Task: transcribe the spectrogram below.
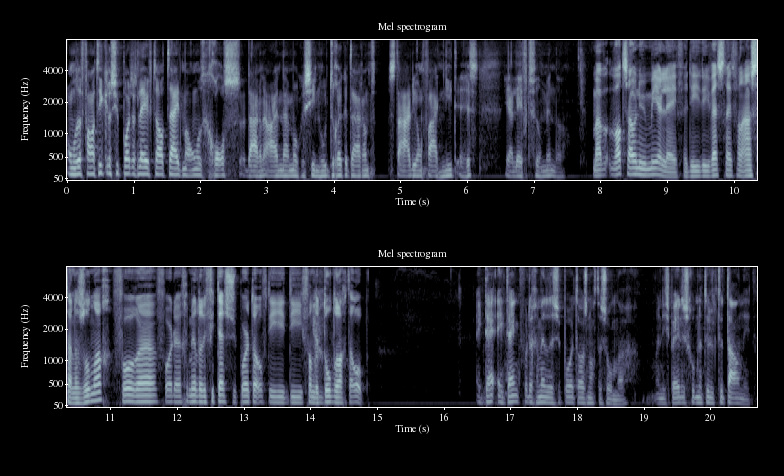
Onder de fanatiekere supporters leeft het altijd, maar onder het gros, daar in Arnhem ook gezien hoe druk het daar in het stadion vaak niet is, ja, leeft het veel minder. Maar wat zou nu meer leven? Die, die wedstrijd van aanstaande zondag voor, eh, voor de gemiddelde Vitesse supporter of die, die van de donderdag daarop? Ik, denk, ik denk voor de gemiddelde supporter alsnog de zondag. Maar die spelersgroep natuurlijk totaal niet.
